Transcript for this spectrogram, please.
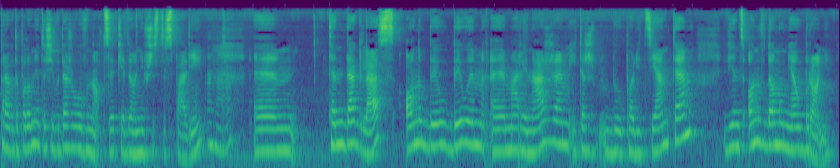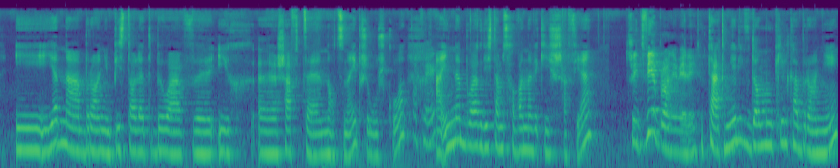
prawdopodobnie to się wydarzyło w nocy, kiedy oni wszyscy spali, Mhm. Ten Douglas, on był byłym e, marynarzem i też był policjantem, więc on w domu miał broń. I jedna broń, pistolet, była w ich szafce nocnej przy łóżku, Okej. a inna była gdzieś tam schowana w jakiejś szafie. Czyli dwie bronie mieli. Tak, mieli w domu kilka broni,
